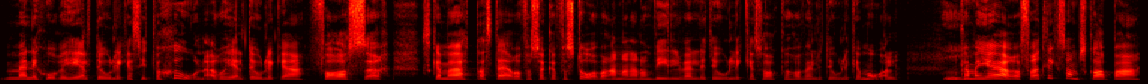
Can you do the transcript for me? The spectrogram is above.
människor i helt olika situationer och helt olika faser ska mötas där och försöka förstå varandra när de vill väldigt olika saker och har väldigt olika mål. Mm. kan man göra för att liksom skapa,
